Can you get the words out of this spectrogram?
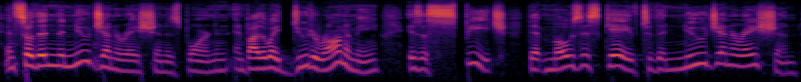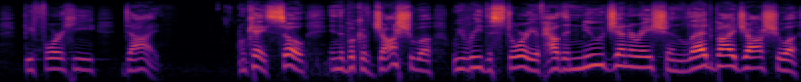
And so then the new generation is born. And, and, by the way, Deuteronomy is a speech that Moses gave to the new generation before he died. Okay, so in the book of Joshua, we read the story of how the new generation, led by Joshua,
